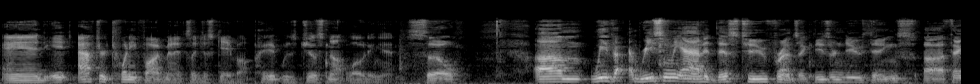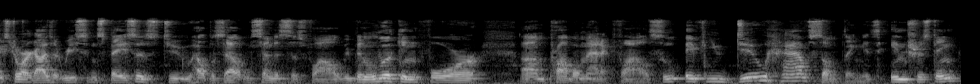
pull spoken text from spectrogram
and it after 25 minutes I just gave up. It was just not loading in. So um, we've recently added this to Forensic. These are new things. Uh, thanks to our guys at Recent Spaces to help us out and send us this file. We've been looking for um, problematic files. So if you do have something that's interesting,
